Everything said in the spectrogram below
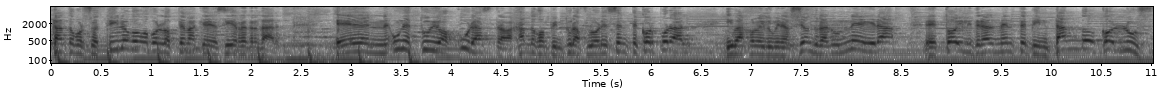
tanto por su estilo como por los temas que decide retratar. En un estudio a oscuras, trabajando con pintura fluorescente corporal y bajo la iluminación de una luz negra, estoy literalmente pintando con luz,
